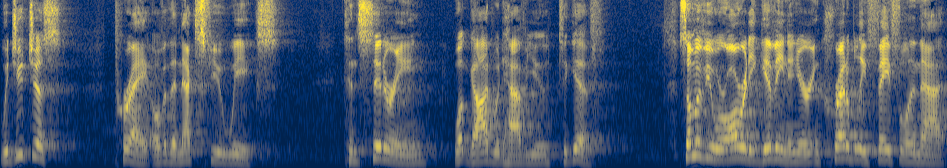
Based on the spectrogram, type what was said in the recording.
Would you just pray over the next few weeks, considering what God would have you to give. Some of you are already giving and you're incredibly faithful in that.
